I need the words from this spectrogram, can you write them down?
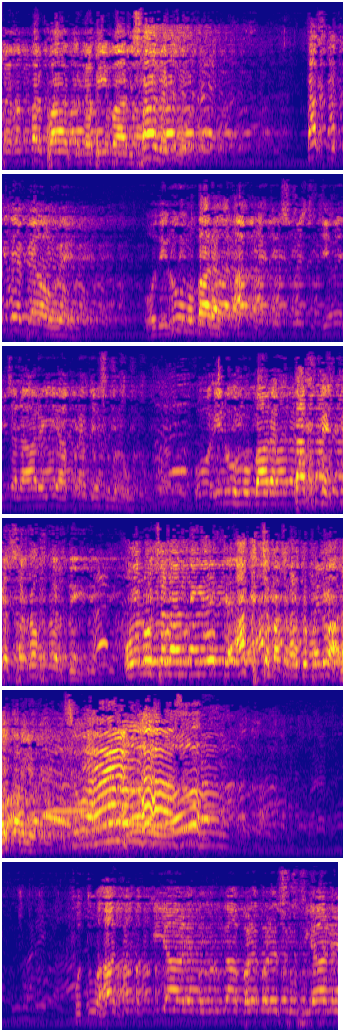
پیغمبر پاک نبی بادشاہ تخت کدے پیا ہوئے؟ وہ روح مبارک اپنے جسم جی چلا رہی ہے، اپنے جسم نو وہی روح مبارک تخت تصرف کر دی وہ چلا اک چمکن تو پہلو حل کر لے۔ فتوحات مکیا والے بزرگ بڑے بڑے صوفیاء نے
